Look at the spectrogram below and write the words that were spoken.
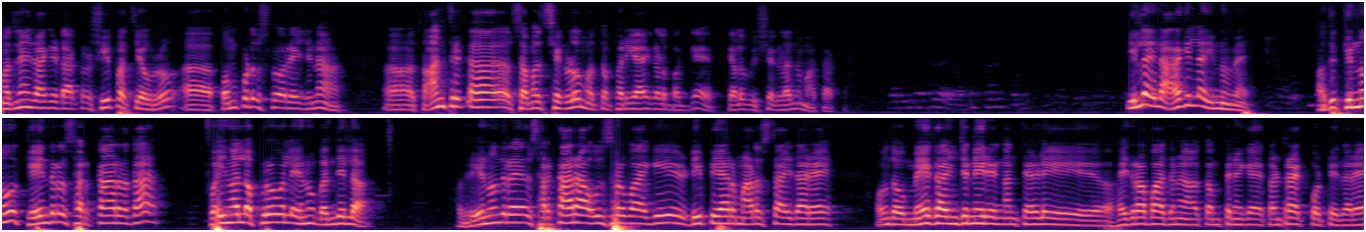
ಮೊದಲನೇದಾಗಿ ಡಾಕ್ಟರ್ ಶ್ರೀಪತಿಯವರು ಪಂಪ್ಡ್ ಸ್ಟೋರೇಜ್ನ ತಾಂತ್ರಿಕ ಸಮಸ್ಯೆಗಳು ಮತ್ತು ಪರ್ಯಾಯಗಳ ಬಗ್ಗೆ ಕೆಲವು ವಿಷಯಗಳನ್ನು ಮಾತಾಡ್ತಾರೆ. ಇಲ್ಲ ಇಲ್ಲ, ಆಗಿಲ್ಲ ಇನ್ನೂ ಅದಕ್ಕಿನ್ನೂ ಕೇಂದ್ರ ಸರ್ಕಾರದ ಫೈನಲ್ ಅಪ್ರೂವಲ್ ಏನೂ ಬಂದಿಲ್ಲ. ಅದ್ರೇನು ಅಂದರೆ ಸರ್ಕಾರ ಅವಸರವಾಗಿ ಡಿ ಪಿ ಆರ್ ಮಾಡಿಸ್ತಾ ಇದ್ದಾರೆ. ಒಂದು ಮೇಘಾ ಇಂಜಿನಿಯರಿಂಗ್ ಅಂತೇಳಿ ಹೈದರಾಬಾದಿನ ಕಂಪನಿಗೆ ಕಾಂಟ್ರಾಕ್ಟ್ ಕೊಟ್ಟಿದ್ದಾರೆ.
